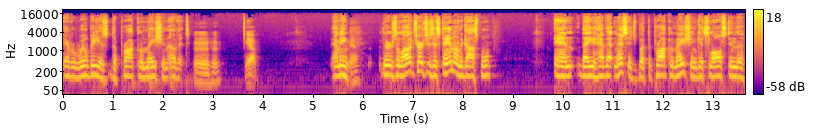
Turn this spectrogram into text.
ever will be, is the proclamation of it. Mm-hmm. Yeah. I mean, Yeah. there's a lot of churches that stand on the gospel, and they have that message, but the proclamation gets lost in the.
